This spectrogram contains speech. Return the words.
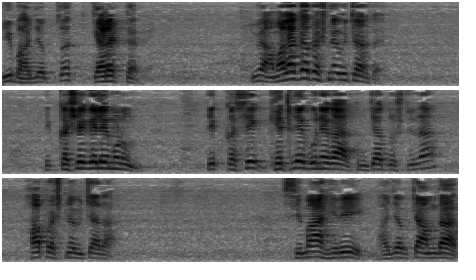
ही भाजपचं कॅरेक्टर आहे. तुम्ही आम्हाला काय प्रश्न विचारताय? हे कसे गेले म्हणून? हे कसे घेतले गुन्हेगार तुमच्या दृष्टीनं? हा प्रश्न विचारा. सीमा हिरे भाजपच्या आमदार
